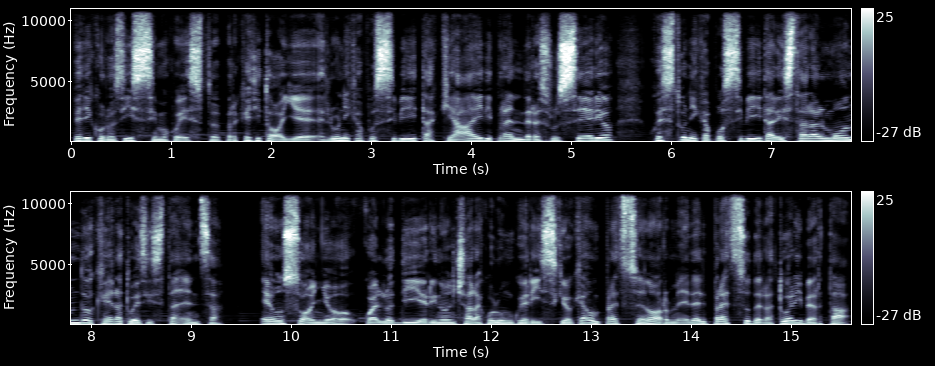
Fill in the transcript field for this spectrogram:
pericolosissimo questo, perché ti toglie l'unica possibilità che hai di prendere sul serio quest'unica possibilità di stare al mondo che è la tua esistenza. È un sogno, quello di rinunciare a qualunque rischio, che ha un prezzo enorme ed è il prezzo della tua libertà.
